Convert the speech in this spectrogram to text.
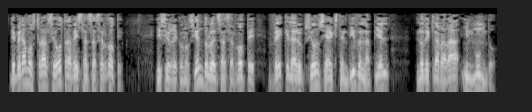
deberá mostrarse otra vez al sacerdote, y si reconociéndolo el sacerdote ve que la erupción se ha extendido en la piel, lo declarará inmundo.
